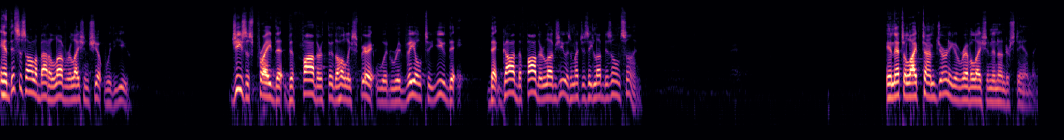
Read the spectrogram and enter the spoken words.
And this is all about a love relationship with you. Jesus prayed that the Father, through the Holy Spirit, would reveal to you that, that God the Father loves you as much as He loved His own Son. And that's a lifetime journey of revelation and understanding.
